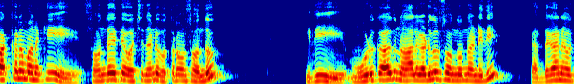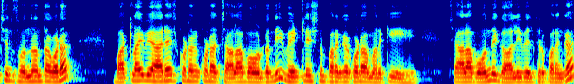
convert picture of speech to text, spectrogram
పక్కన మనకి సొంద అయితే వచ్చిందండి. ఉత్తరం సొందు. ఇది మూడు కాదు నాలుగు అడుగులు సొంద ఉందండి ఇది. పెద్దగానే వచ్చింది సొంద అంతా కూడా. బట్టలు అవి ఆరేసుకోవడానికి కూడా చాలా బాగుంటుంది. వెంటిలేషన్ పరంగా కూడా మనకి చాలా బాగుంది గాలి వెలుతురు పరంగా.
